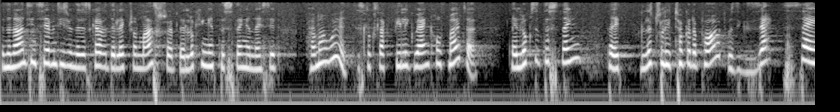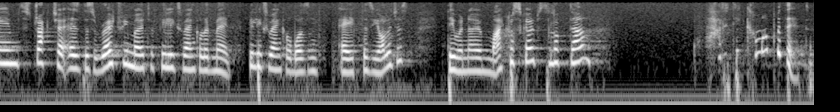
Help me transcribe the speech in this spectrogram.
In the 1970s, when they discovered the electron microscope, they're looking at this thing and they said, Oh my word, this looks like Felix Wankel's motor. They looked at this thing, they literally took it apart. It was the exact same structure as this rotary motor Felix Wankel had made. Felix Wankel wasn't a physiologist. There were no microscopes to look down. How did he come up with it?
